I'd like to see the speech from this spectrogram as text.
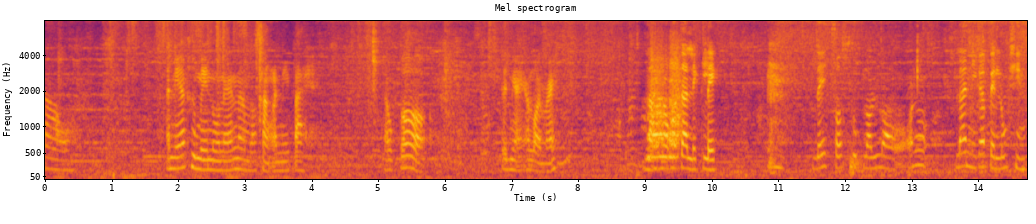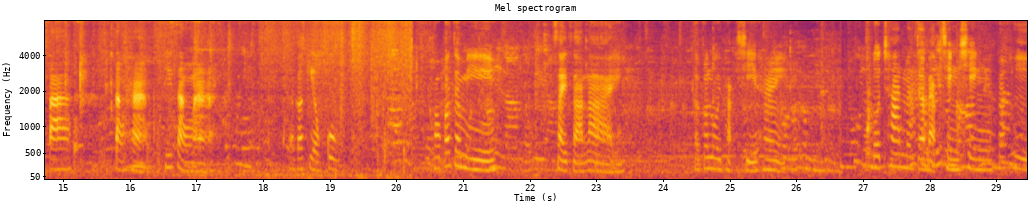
เรา อันนี้คือเมนูแนะนำเราสั่งอันนี้ไป แล้วก็เป็นไงอร่อยไหมร้านเขาก็จะเล็กๆ ได้ซอสซุปร้อนๆและอันนี้ก็เป็นลูกชิ้นปลาต่างหากที่สั่งมา แล้วก็เกี๊ยวกุ้งเขาก็จะมีใส่สาหร่าย แล้วก็โรยผักชีให้ รสชาติมันจะแบบเชงเชงก็คือ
